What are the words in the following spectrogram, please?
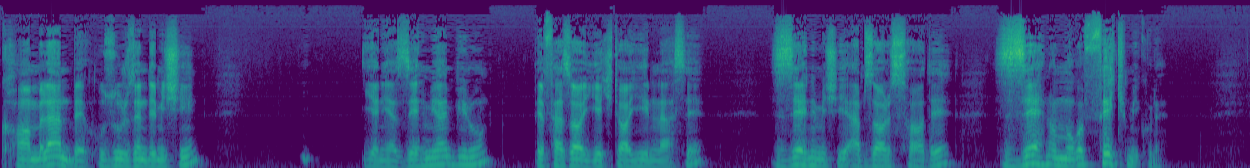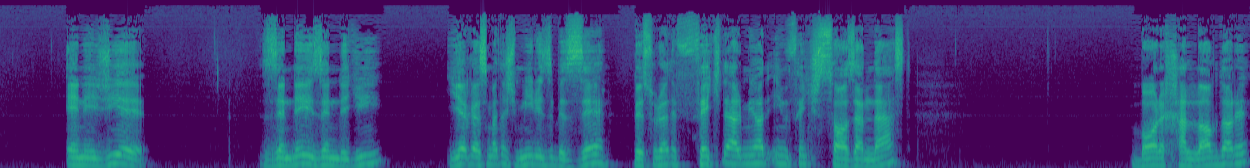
کاملا به حضور زنده میشین یعنی از ذهن میایین بیرون به فضای یکتایی این لحظه ذهن میشه یه ابزار ساده ذهن اون موقع فکر می‌کنه. انرژی زنده زندگی یه قسمتش میریزه به ذهن به صورت فکر در میاد. این فکر سازنده است. بار خلاق داره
